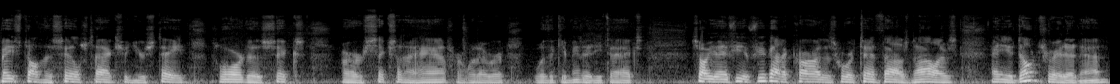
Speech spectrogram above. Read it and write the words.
based on the sales tax in your state, Florida is six or six and a half or whatever with the community tax. So yeah, if you if you got a car that's worth ten thousand dollars and you don't trade it in,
